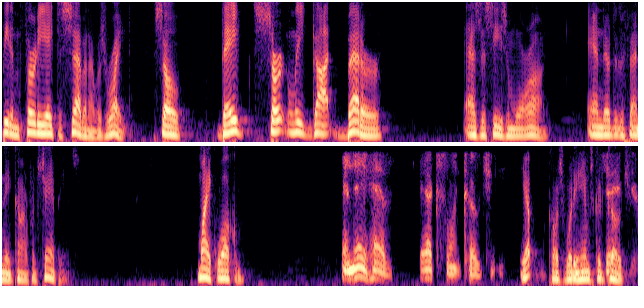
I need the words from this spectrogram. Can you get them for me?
beat them 38 to 7. I was right. So they certainly got better as the season wore on. And they're the defending conference champions. Mike, welcome. and they have excellent coaching. Yep, Coach Whittingham's good They- coach. they're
